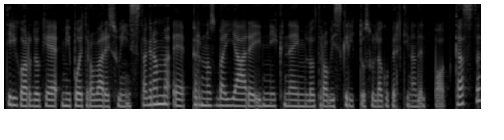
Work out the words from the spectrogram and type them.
ti ricordo che mi puoi trovare su Instagram e per non sbagliare il nickname lo trovi scritto sulla copertina del podcast.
